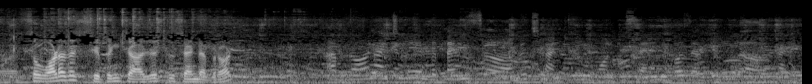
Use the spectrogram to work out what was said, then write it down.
Uh, so what are the shipping charges to send abroad? Abroad, actually, it depends uh, which country you want to send because every uh, country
